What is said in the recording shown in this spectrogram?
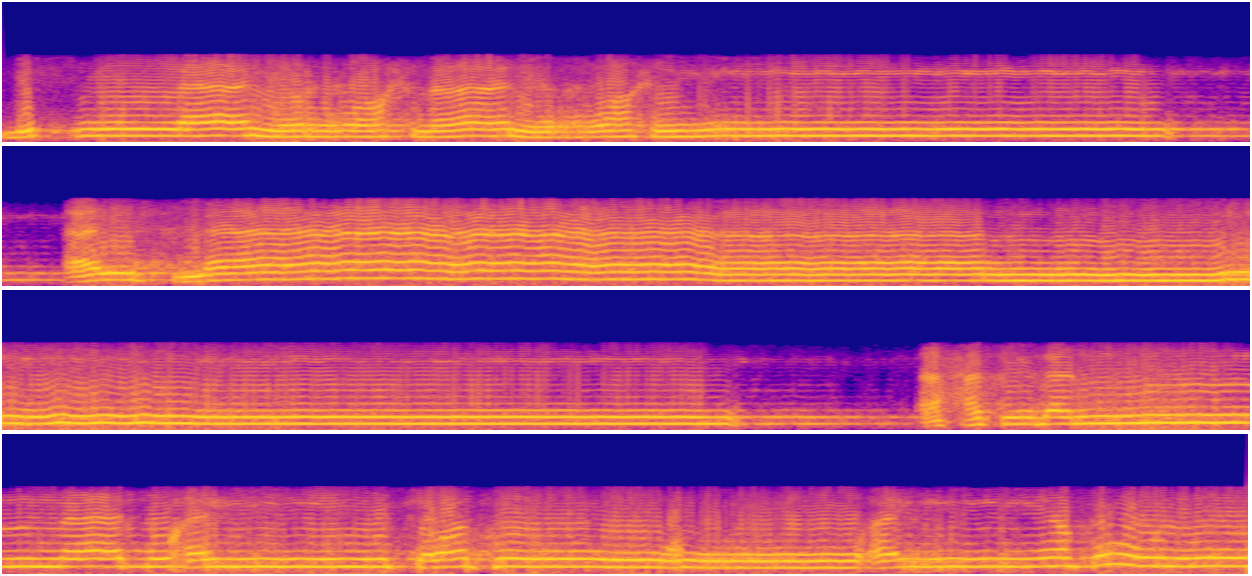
بسم الله الرحمن الرحيم. ألف لام أحسب الناس أن يتركوا أن يقولوا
